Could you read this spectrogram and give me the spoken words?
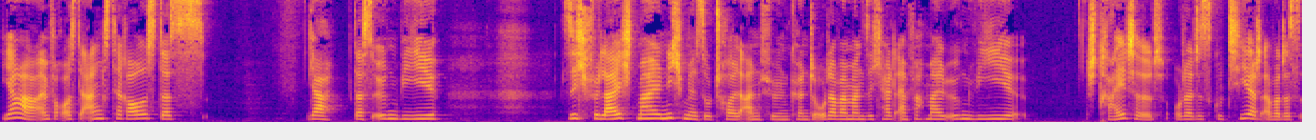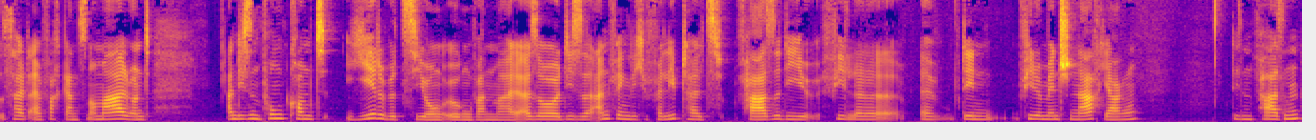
ja, einfach aus der Angst heraus, dass, ja, das irgendwie sich vielleicht mal nicht mehr so toll anfühlen könnte oder weil man sich halt einfach mal irgendwie streitet oder diskutiert, aber das ist halt einfach ganz normal und an diesen Punkt kommt jede Beziehung irgendwann mal. Also diese anfängliche Verliebtheitsphase, die viele, äh, den viele Menschen nachjagen, diesen Phasen,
